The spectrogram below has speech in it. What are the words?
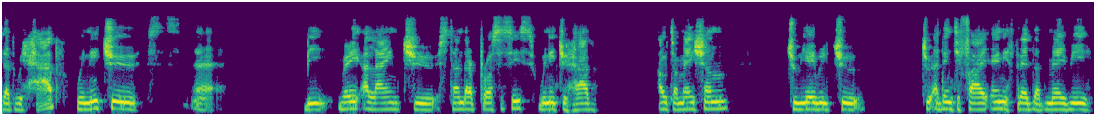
that we have, we need to uh, be very aligned to standard processes. We need to have automation to be able to to identify any threat that may be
